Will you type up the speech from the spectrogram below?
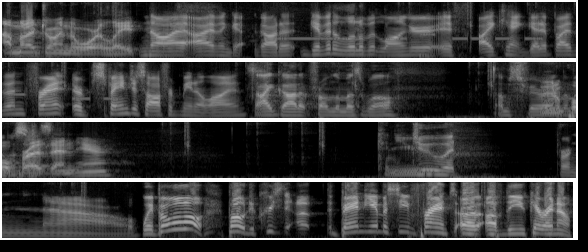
I'm gonna join the war late. No, I, I haven't got it. Give it a little bit longer. If I can't get it by then, France or Spain just offered me an alliance. I got it from them as well. I'm You sphering wanna pull in a sec. Pres in here? Can you do it for now? Wait, Bo, Bo, Bo, Bo decrease the, uh, ban the embassy of France uh, of the UK right now.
